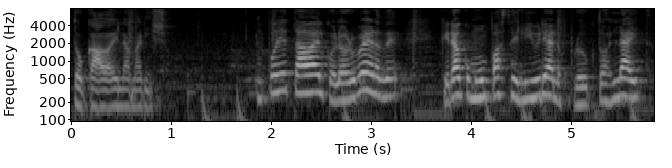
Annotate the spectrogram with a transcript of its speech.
tocaba el amarillo. Después estaba el color verde, que era como un pase libre a los productos light,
